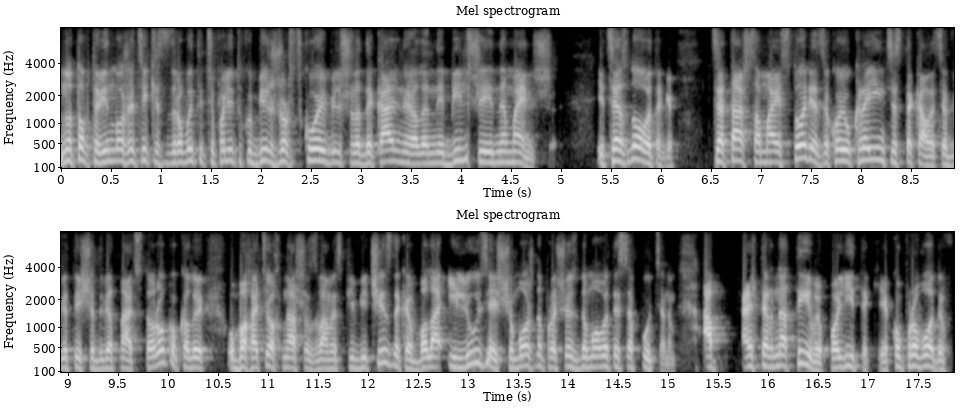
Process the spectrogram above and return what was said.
Ну тобто він може тільки зробити цю політику більш жорсткою, більш радикальною, але не більше і не менше. І це знову таки це та ж сама історія, з якою українці стикалися 2019 року, коли у багатьох наших з вами співвітчизників була ілюзія, що можна про щось домовитися Путіним. А альтернативи політики, яку проводив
